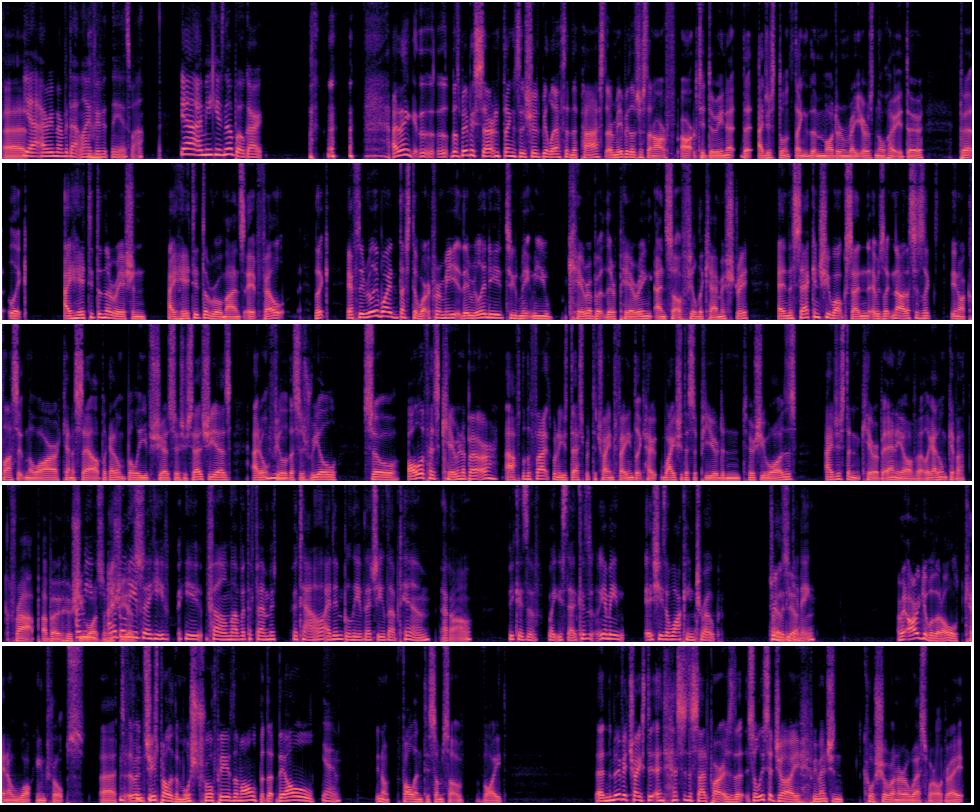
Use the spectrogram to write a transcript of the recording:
Uh, yeah, I remember that line vividly as well. Yeah, I mean he's no Bogart. I think th- th- there's maybe certain things that should be left in the past, or maybe there's just an art art to doing it that I just don't think that modern writers know how to do. But like, I hated the narration. I hated the romance. It felt like if they really wanted this to work for me, they really needed to make me care about their pairing and sort of feel the chemistry. And the second she walks in, it was like, no, this is like you know a classic noir kind of setup. Like I don't believe she is who she says she is. I don't feel that this is real. So all of his caring about her after the fact, when he's desperate to try and find like how why she disappeared and who she was, I just didn't care about any of it. Like I don't give a crap about who she I mean, was or who I she is. I believe that he he fell in love with the femme fatale. I didn't believe that she loved him at all because of what you said. Because I mean, eh, she's a walking trope from is, the yeah. I mean, arguably they're all kind of walking tropes. Uh, t- I mean, she's probably the most tropey of them all, but th- they all Yeah, you know fall into some sort of void. And the movie tries to, and this is the sad part, is that so Lisa Joy, we mentioned co-showrunner of Westworld, right?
